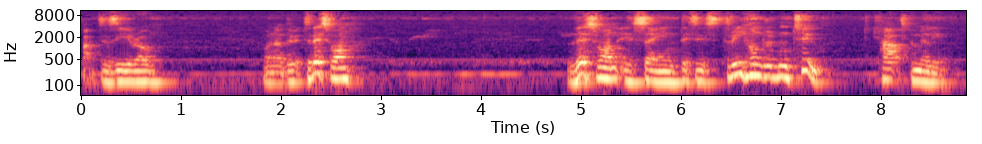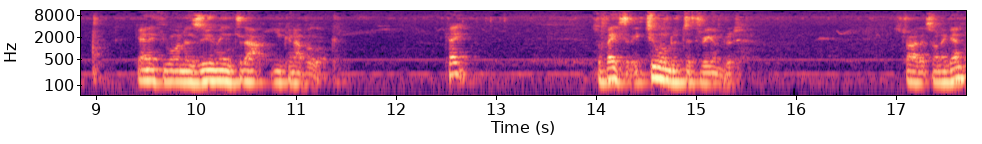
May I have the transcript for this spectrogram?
Back to zero. When I do it to this one, this one is saying this is 302 parts per million. Again, if you want to zoom into that, you can have a look. Okay. So basically 200 to 300. Let's try this one again.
